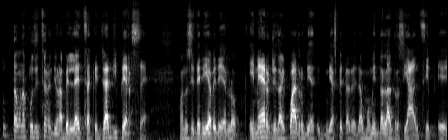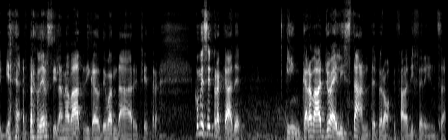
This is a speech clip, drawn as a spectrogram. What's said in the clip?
tutta una posizione di una bellezza che già di per sé quando siete lì a vederlo emerge dal quadro vi, aspettate da un momento all'altro si alzi e, e vi attraversi la navata di casa devo andare eccetera. Come sempre accade in Caravaggio è l'istante però che fa la differenza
